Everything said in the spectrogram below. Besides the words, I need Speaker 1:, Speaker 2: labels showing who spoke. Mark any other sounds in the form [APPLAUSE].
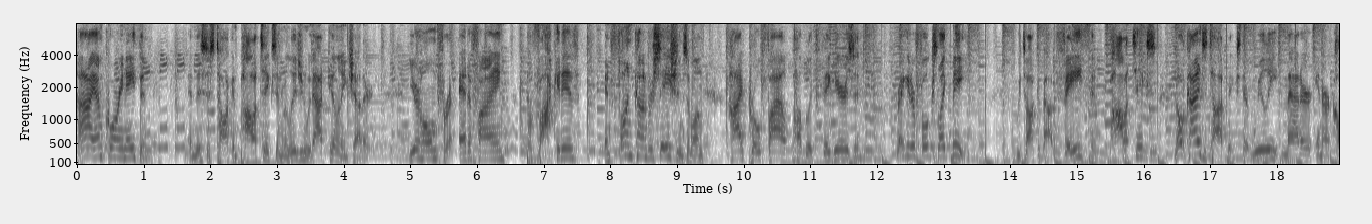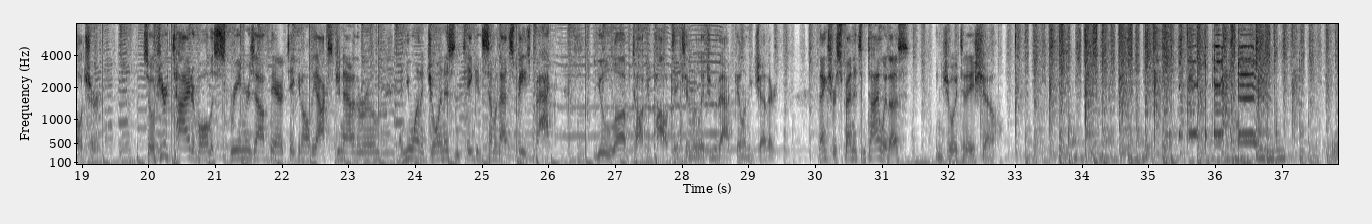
Speaker 1: Hi, I'm Corey Nathan, and this is Talking Politics and Religion Without Killing Each Other. Your home for edifying, provocative, and fun conversations among high profile public figures and regular folks like me. We talk about faith and politics and all kinds of topics that really matter in our culture. So if you're tired of all the screamers out there taking all the oxygen out of the room and you want to join us in taking some of that space back, you'll love talking politics and religion without killing each other. Thanks for spending some time with us. Enjoy today's show.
